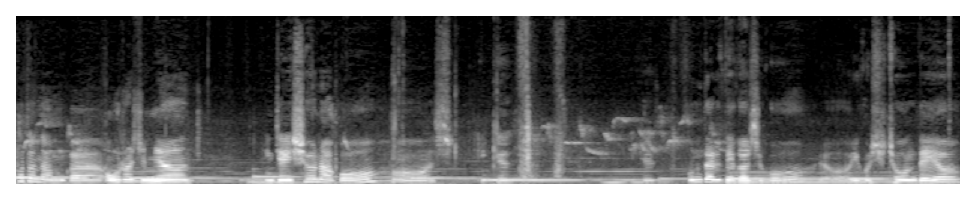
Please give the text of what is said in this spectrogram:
포도나무가 어우러지면 굉장히 시원하고 어, 시- 이렇게, 응달이 돼가지고 어, 이곳이 좋은데요.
